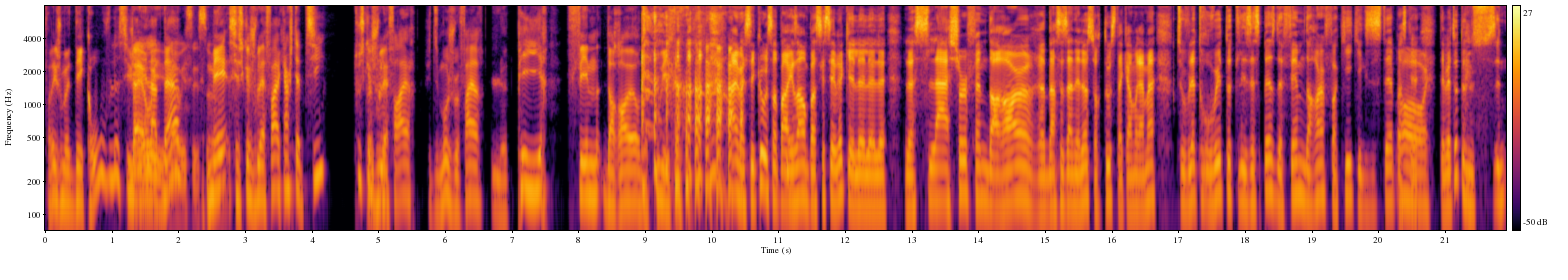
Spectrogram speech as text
Faudrait que je me découvre là, si Ben j'allais oui, là-dedans. ben oui, ça. Mais c'est ce que je voulais faire. Quand j'étais petit, tout ce que je Mhm. voulais faire, j'ai dit, moi, je veux faire le pire film d'horreur de tous les temps. Ah, mais c'est cool ça, par exemple, parce que c'est vrai que le, le, le, le slasher film d'horreur euh, dans ces années-là, surtout, c'était comme vraiment. Tu voulais trouver toutes les espèces de films d'horreur fucky qui existaient parce Oh, que ouais. t'avais toute une, une,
